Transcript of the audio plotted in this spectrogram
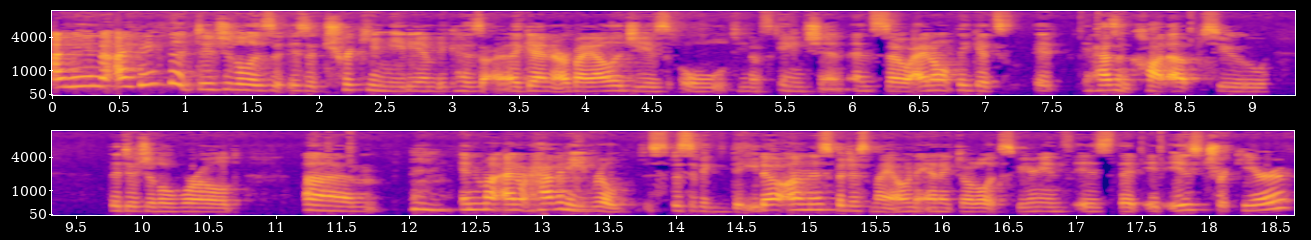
I mean, I think that digital is is a tricky medium because again, our biology is old, you know, it's ancient. And so I don't think it's it, it hasn't caught up to the digital world. Um, in my, I don't have any real specific data on this, but just my own anecdotal experience is that it is trickier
